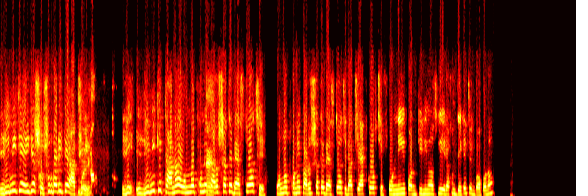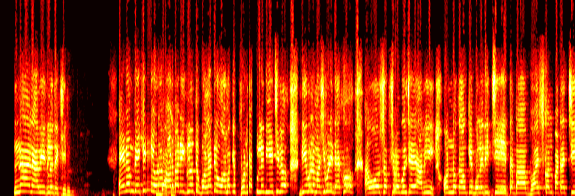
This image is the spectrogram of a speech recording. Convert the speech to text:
রিমি যে এই যে শ্বশুর বাড়িতে আছে রিমি কি টানা অন্য ফোনে হ্যাঁ। কারোর সাথে ব্যস্ত আছে? অন্য ফোনে কারোর সাথে ব্যস্ত আছে বা চ্যাট করছে ফোন নিয়ে কন্টিনিউয়াসলি এরকম দেখেছেন কখনো? না না আমি এগুলো দেখিনি। এরকম দেখিনি ওরা বারবার এগুলো তো বলাতে ও আমাকে ফোনটা খুলে দিয়েছিল। দিয়ে বলে মাসিমণি দেখো ও সবসময় বলছে আমি অন্য কাউকে বলে দিচ্ছি বা ভয়েস কল পাঠাচ্ছি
